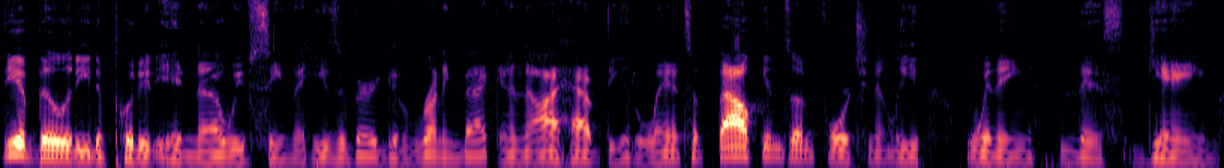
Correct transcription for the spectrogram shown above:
the ability to put it in. Uh, we've seen that he's a very good running back, and I have the Atlanta Falcons, unfortunately, winning this game.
